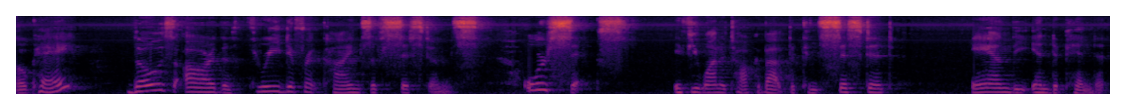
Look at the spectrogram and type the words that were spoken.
Okay, those are the three different kinds of systems, or six, if you want to talk about the consistent and the independent.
